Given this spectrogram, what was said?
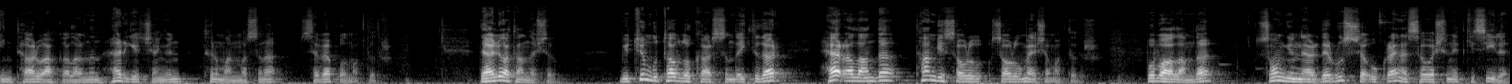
intihar vakalarının her geçen gün tırmanmasına sebep olmaktadır. Değerli vatandaşlarım, bütün bu tablo karşısında iktidar her alanda tam bir savrul- savrulma yaşamaktadır. Bu bağlamda son günlerde Rusya-Ukrayna savaşının etkisiyle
